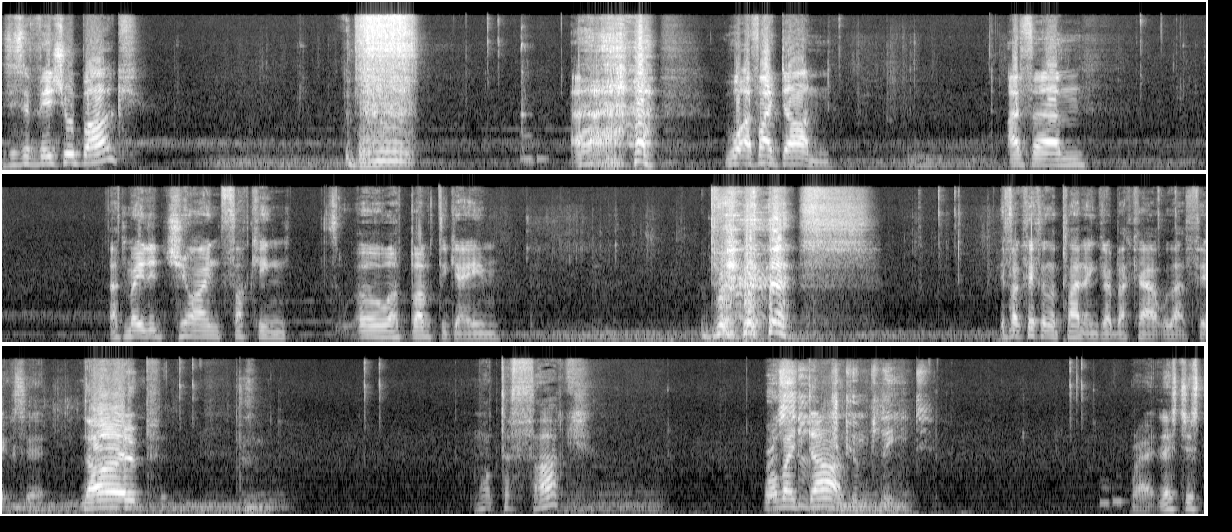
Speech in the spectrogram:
is this a visual bug? uh, what have I done? I've, um... I've made a giant fucking... Oh, I've bugged the game. if I click on the planet and go back out, will that fix it? Nope! What the fuck? What have I Research done? Complete. Right, let's just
